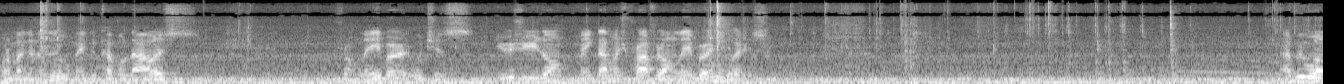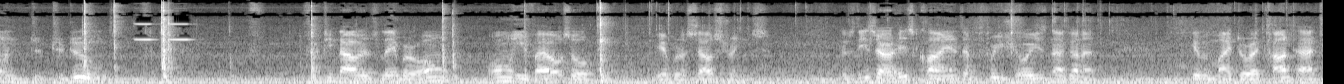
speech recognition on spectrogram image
what am I gonna do? Make a couple dollars from labor, which is usually you don't make that much profit on labor anyways. I'd be willing to, to do $15 labor on, only if I also be able to sell strings. Because these are his clients, I'm pretty sure he's not gonna give him my direct contact.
